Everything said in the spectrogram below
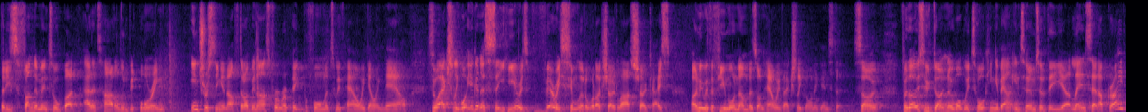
that is fundamental but at its heart a little bit boring interesting enough that I've been asked for a repeat performance with how are we going now. So actually what you're going to see here is very similar to what I showed last showcase, only with a few more numbers on how we've actually gone against it. So for those who don't know what we're talking about in terms of the uh, Landsat upgrade,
